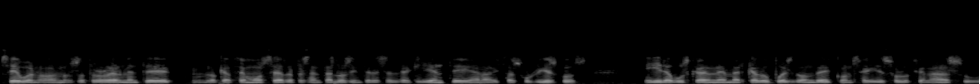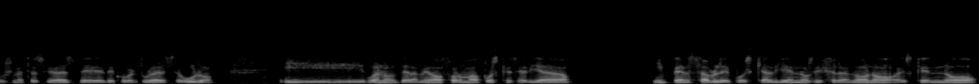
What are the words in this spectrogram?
Sí, bueno, nosotros realmente lo que hacemos es representar los intereses del cliente, analizar sus riesgos e ir a buscar en el mercado pues dónde conseguir solucionar sus necesidades de, cobertura de seguro. Y bueno, de la misma forma pues que sería impensable pues que alguien nos dijera no, no, es que no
